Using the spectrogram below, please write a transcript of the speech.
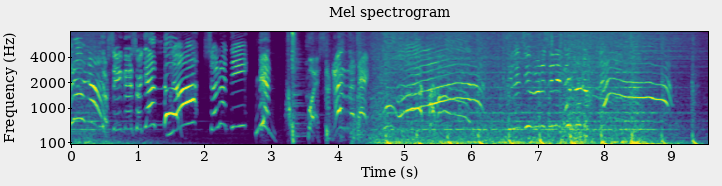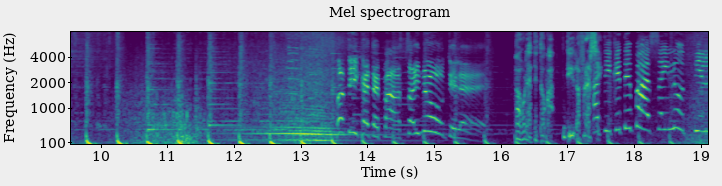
Bruno! ¿Lo sigues oyendo? ¡No! ¡Solo a ti! ¡Bien! ¡Pues agárrate! ¡Silencio, Bruno! ¡Silencio, Bruno! ¡Ah! ¿A ti qué te pasa, inútiles? Ahora te toca. Di la frase. ¿A ti qué te pasa, inútil?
